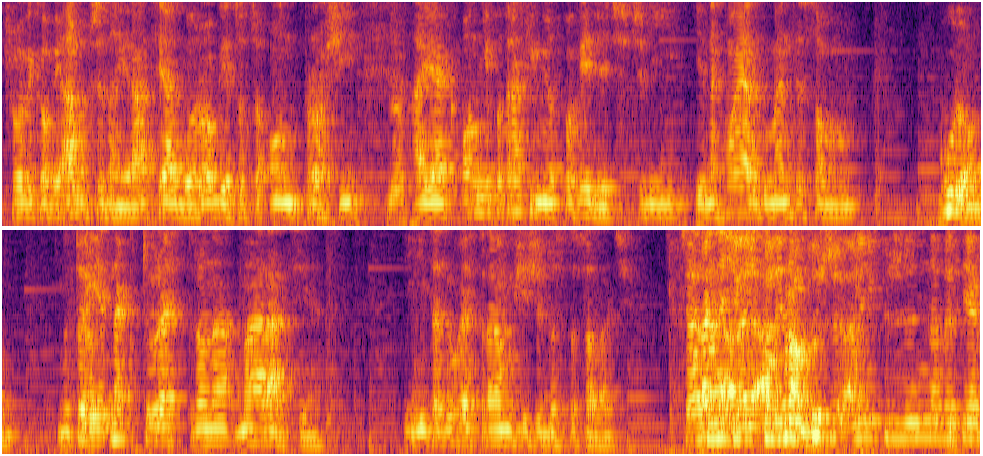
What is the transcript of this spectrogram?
człowiekowi albo przyznaję rację, albo robię to, co on prosi, No. a jak on nie potrafi mi odpowiedzieć, czyli jednak moje argumenty są górą, no to No. jednak któraś strona ma rację i ta druga strona musi się dostosować. Trzeba Tak, znaleźć ale, jakiś ale, kompromis. niektórzy, ale niektórzy nawet jak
